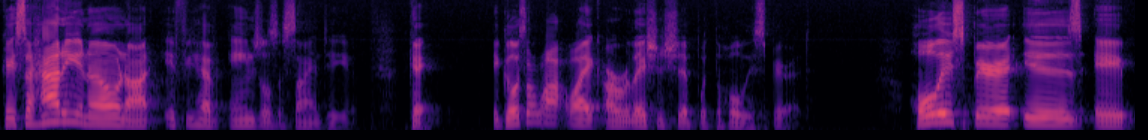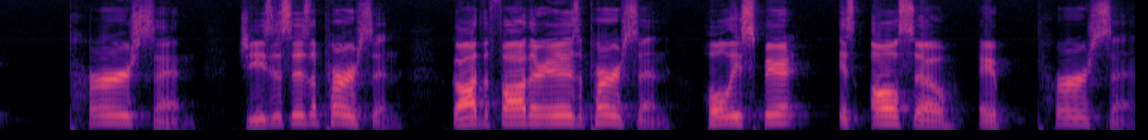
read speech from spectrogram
Okay, so how do you know or not if you have angels assigned to you? Okay, it goes a lot like our relationship with the Holy Spirit. Holy Spirit is a person. Jesus is a person. God the Father is a person. Holy Spirit is also a person.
